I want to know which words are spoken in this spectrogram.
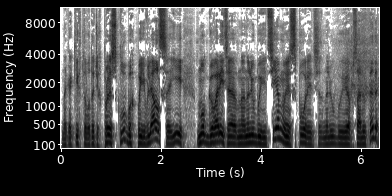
на каких-то вот этих пресс-клубах появлялся и мог говорить на, на любые темы, спорить на любые абсолютно это.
